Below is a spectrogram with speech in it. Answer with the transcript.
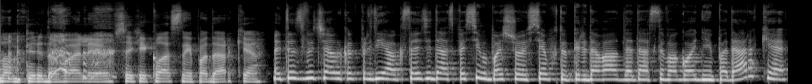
нам передавали всякие классные подарки. Это звучало как предъява. Кстати, да, спасибо большое всем, кто передавал для нас новогодние подарки.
